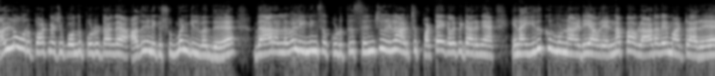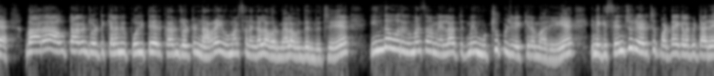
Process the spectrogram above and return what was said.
நல்ல ஒரு பார்ட்னர்ஷிப் வந்து போட்டுட்டாங்க. அதுவும் இன்னைக்கு சுப்மன் கில் வந்து வேற லெவல் இன்னிங்ஸை கொடுத்து செஞ்சுரிலாம் அடிச்சு பட்டையை கிளப்பிட்டாருங்க. ஏன்னா இதுக்கு முன்னாடி அவர் என்னப்பா விளையாடவே மாட்டாரு வர அவுட் ஆகுன்னு சொல்லிட்டு கிளம்பி போயிட்டே இருக்காருன்னு சொல்லிட்டு நிறைய விமர்சனங்கள் அவர் மேல வந்து இருந்துச்சு இந்த ஒரு விமர்சனம் எல்லாத்துக்குமே முற்றுப்புள்ளி வைக்கிற மாதிரி இன்னைக்கு செஞ்சுரி அடிச்சு பட்டையை கிளப்பிட்டாரு.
